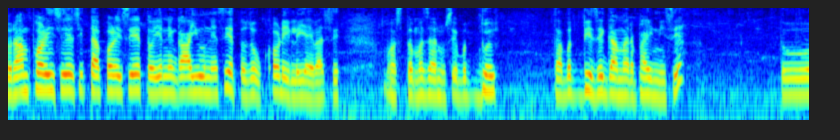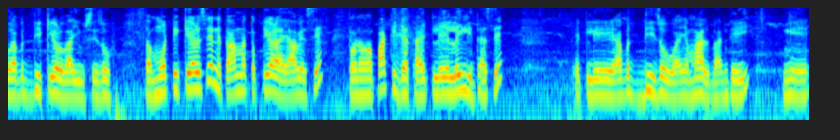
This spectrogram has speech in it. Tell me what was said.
તો રામફળી છે, સીતાફળી છે, તો એને ગાયું ને છે, તો જો ખડી લઈ આવ્યા છે. મસ્ત મજાનું છે બધુંય. તો આ બધી જગ્યા મારા ભાઈની છે. તો આ બધી કેળ વાયુ છે, જો. તો મોટી કેળ છે ને, તો આમાં તો કેળાય આવે છે. પણ પાકી ગયા થાય એટલે લઈ લીધા છે. એટલે આ બધી જો અહીંયા માલ બાંધે ને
